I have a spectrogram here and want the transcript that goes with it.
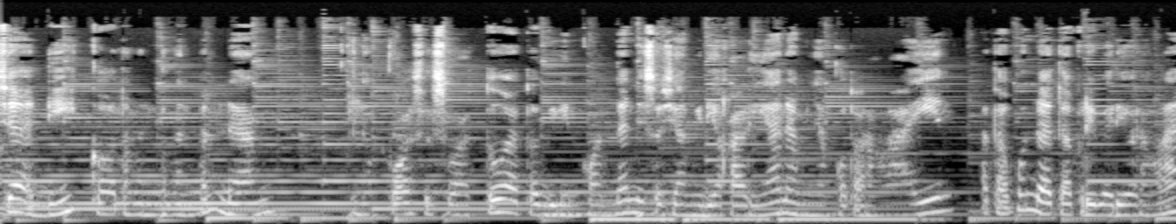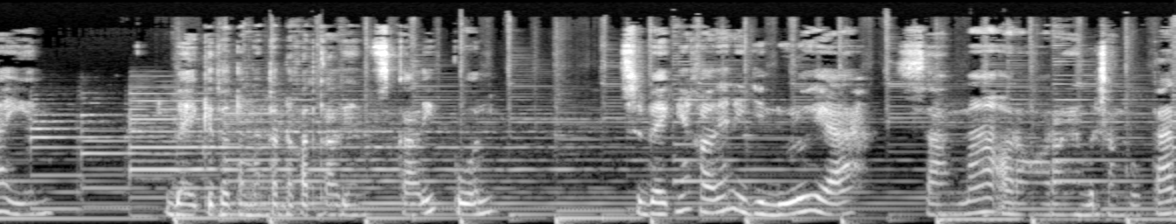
Jadi, kalau teman-teman pendam ngepost sesuatu atau bikin konten di sosial media kalian yang menyangkut orang lain ataupun data pribadi orang lain, baik itu teman terdekat kalian sekalipun, sebaiknya kalian izin dulu ya sama orang-orang yang bersangkutan.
